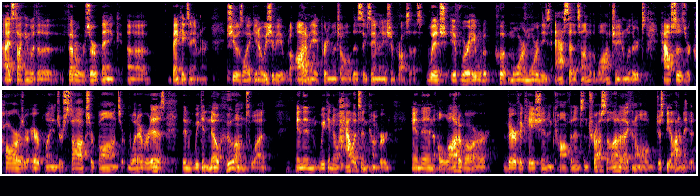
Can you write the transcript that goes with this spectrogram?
I was talking with a Federal Reserve Bank uh, bank examiner. She was like, you know, we should be able to automate pretty much all of this examination process, which if we're able to put more and more of these assets onto the blockchain, whether it's houses or cars or airplanes or stocks or bonds or whatever it is, then we can know who owns what and then we can know how it's encumbered. And then a lot of our verification and confidence and trust, a lot of that can all just be automated.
